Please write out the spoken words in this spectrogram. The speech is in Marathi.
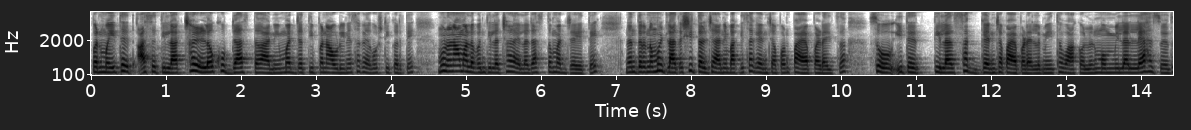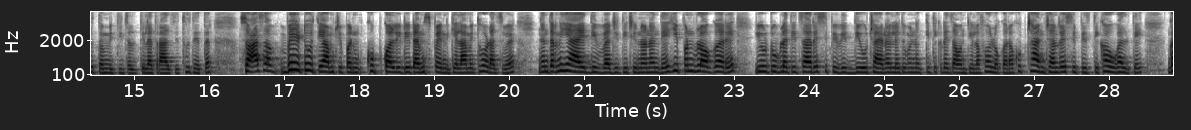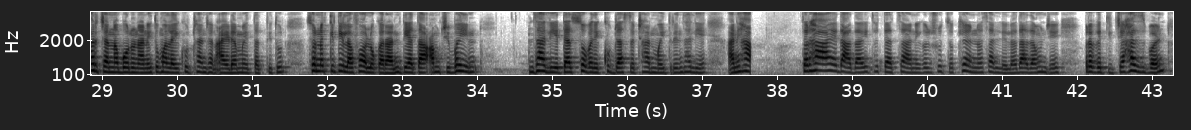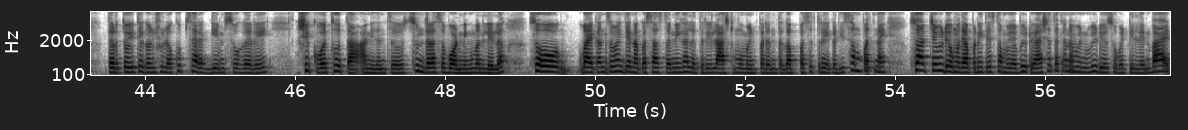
पण मग इथे असं तिला छळलं खूप जास्त आणि मज्जा ती पण आवडीने सगळ्या गोष्टी करते. म्हणून आम्हाला पण तिला छळायला जास्त मज्जा येते. नंतर न म्हटलं आता शीतलच्या आणि बाकी सगळ्यांच्या पण पाया पडायचं. सो इथे तिला सगळ्यांच्या पाया पडायला मी इथं वाकवलं आणि मम्मीला लय हसू होतं मी तिच्या तिला त्रास देत होते तर. सो असं भेट होती आमची पण खूप क्वालिटी टाईम स्पेंड केला आम्ही थोडाच वेळ. नंतर ही आहे दिव्याजी तिची ननंद आहे. ही पण ब्लॉगर आहे. यूट्यूबला तिचा रेसिपी विथ दिव चॅनल आहे. तुम्ही नक्की तिकडे जाऊन तिला फॉलो करा. खूप छान छान रेसिपीज ती खाऊ घालते. घरच्यांना बनवून आणि तुम्हालाही खूप छान छान आयडिया मिळतात तिथून. सो नक्की तिला फॉलो करा. आणि ती आता आमची बहीण झाली आहे. त्याचसोबत एक खूप जास्त छान मैत्रीण झाली आहे. आणि हा तर हा आहे दादा इथं त्याचं आणि गणशूचं खेळणं चाललेलं. दादा म्हणजे प्रगतीचे हजबंड तर तो इथे गणशूला खूप साऱ्या गेम्स वगैरे शिकवत होता आणि त्यांचं सुंदर असं बॉन्डिंग बनलेलं. सो बायकांचं माहिती आहे ना कसं असतं निघालं तरी लास्ट मोमेंटपर्यंत गप्पा सत्र हे कधी संपत नाही. सो आजच्या व्हिडिओमध्ये आपण इथेच थांबूया भेटूया. अशाच एका नवीन व्हिडिओसोबत टिल देन बाय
